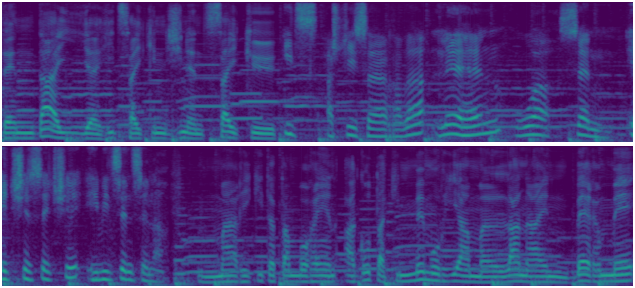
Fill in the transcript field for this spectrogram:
den dai hitzaikin jinen zaiku. Itz hastizarra da lehen ua zen etxe-zetxe ibiltzen zena. Marikita Tamboreen agotakin memoriam lanaen berme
